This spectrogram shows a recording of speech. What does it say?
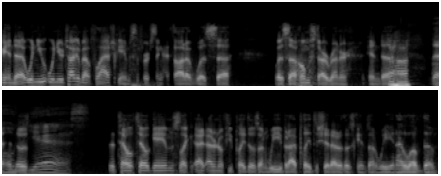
And uh, when you when you were talking about flash games, the first thing I thought of was uh, was uh, Homestar Runner, and uh, uh-huh. that, oh, and those yes, the Telltale games. Like I, I don't know if you played those on Wii, but I played the shit out of those games on Wii, and I loved them.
